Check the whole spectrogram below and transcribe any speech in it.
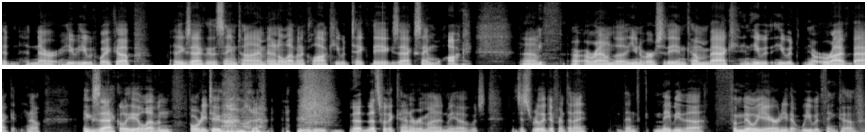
had, had never he, he would wake up at exactly the same time and at 11 o'clock he would take the exact same walk um, around the university and come back and he would he would you know, arrive back at you know exactly 1142 or whatever. Mm-hmm. That, that's what it kind of reminded me of, which is just really different than I than maybe the familiarity that we would think of.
